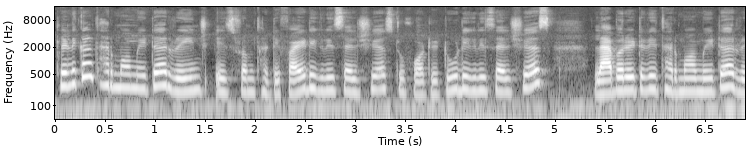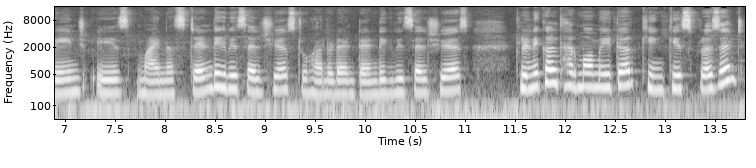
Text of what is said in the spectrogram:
Clinical thermometer range is from 35 degrees Celsius to 42 degrees Celsius. Laboratory thermometer range is minus 10 degrees Celsius to 110 degrees Celsius. Clinical thermometer kink is present.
